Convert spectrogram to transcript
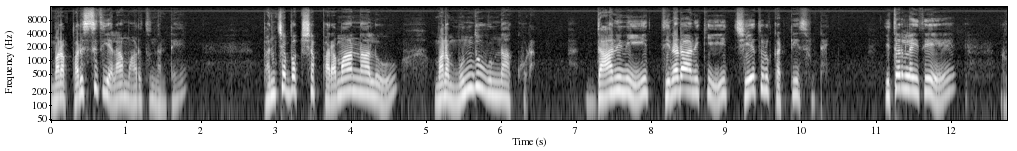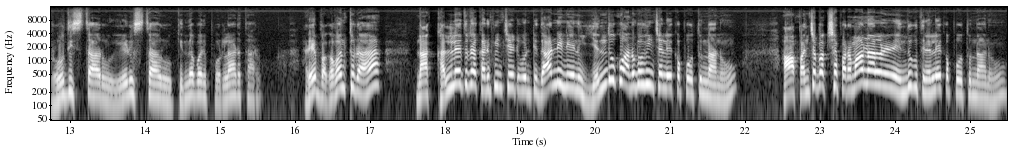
మన పరిస్థితి ఎలా మారుతుందంటే పంచభక్ష పరమాన్నాలు మన ముందు ఉన్నా కూడా దానిని తినడానికి చేతులు కట్టేసి ఉంటాయి. ఇతరులైతే రోధిస్తారు ఏడుస్తారు కింద పడి పొరలాడుతారు. అరే భగవంతుడా నా కళ్ళెదుట కనిపించేటువంటి దాన్ని నేను ఎందుకు అనుభవించలేకపోతున్నాను? ఆ పంచభక్ష ప్రమాణాలను నేను ఎందుకు తినలేకపోతున్నాను?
